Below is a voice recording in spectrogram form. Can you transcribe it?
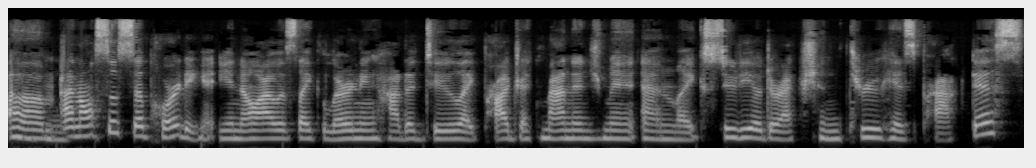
Um, mm-hmm. and also supporting it. You know, I was like learning how to do like project management and like studio direction through his practice.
